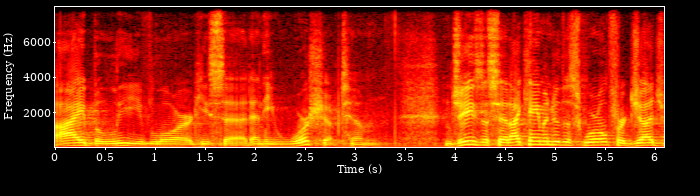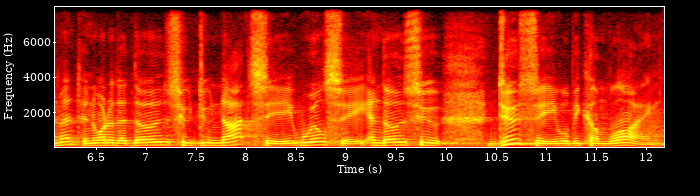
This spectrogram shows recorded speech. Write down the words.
I believe, Lord, he said, and he worshiped him. Jesus said, I came into this world for judgment in order that those who do not see will see, and those who do see will become blind.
